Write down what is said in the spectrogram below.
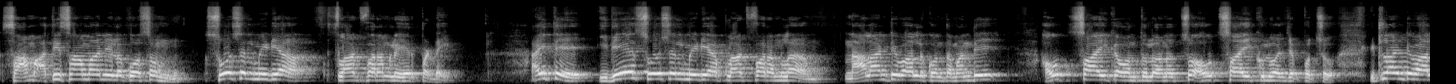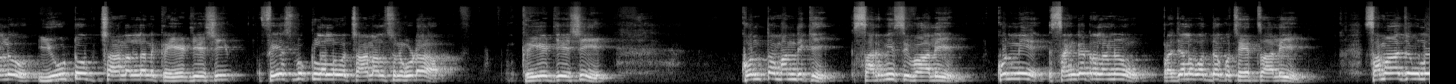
సామ అతి సామాన్యుల కోసం సోషల్ మీడియా ప్లాట్ఫారంలు ఏర్పడ్డాయి. అయితే ఇదే సోషల్ మీడియా ప్లాట్ఫారంల నాలాంటి వాళ్ళు కొంతమంది ఔత్సాహికవంతులు అనొచ్చు ఔత్సాహికులు అని చెప్పొచ్చు. ఇట్లాంటి వాళ్ళు యూట్యూబ్ ఛానళ్ళను క్రియేట్ చేసి ఫేస్బుక్లలో ఛానల్స్ను కూడా క్రియేట్ చేసి కొంతమందికి సర్వీస్ ఇవ్వాలి కొన్ని సంఘటనలను ప్రజల వద్దకు చేర్చాలి. సమాజంలో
